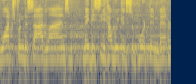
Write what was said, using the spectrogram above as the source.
watch from the sidelines, maybe see how we could support them better.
